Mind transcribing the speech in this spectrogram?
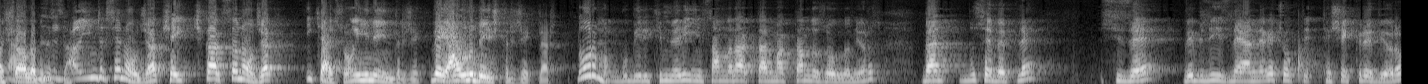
aşağı alabilirsin. ya, indirse ne olacak? Şey çıkartsa ne olacak? İki ay sonra yine indirecek. Veya onu değiştirecekler. Doğru mu? Bu birikimleri insanlara aktarmaktan da zorlanıyoruz. Ben bu sebeple size ve bizi izleyenlere çok te- teşekkür ediyorum.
